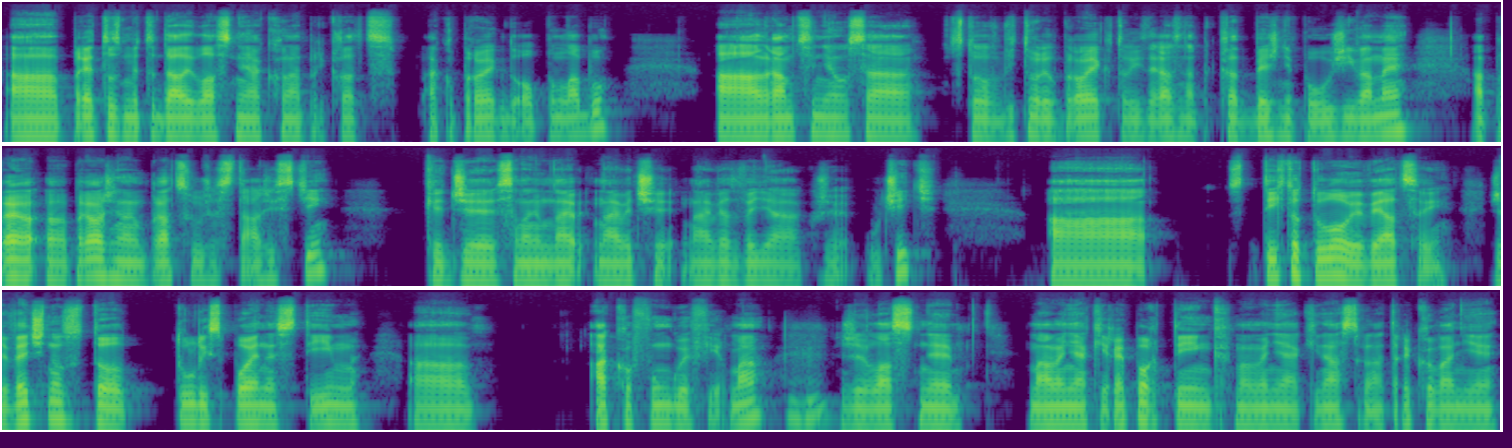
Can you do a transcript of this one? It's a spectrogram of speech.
a preto sme to dali vlastne ako napríklad ako projekt do OpenLabu a v rámci neho sa z toho vytvoril projekt, ktorý teraz napríklad bežne používame a pre, prevažne nám pracujú že stážisti, keďže sa na ňom naj, najväčšie, najviac vedia akože učiť. A z týchto toolov je viacej. Že väčšinou sú to tooly spojené s tým, uh, ako funguje firma. Mhm. Že vlastne máme nejaký reporting, máme nejaký nástroj na trackovanie,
